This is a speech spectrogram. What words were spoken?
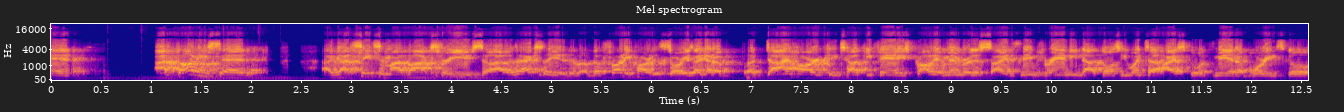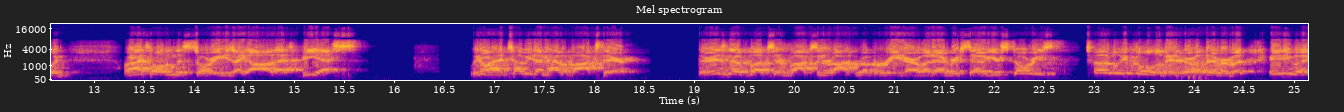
And I thought he said, I got seats in my box for you. So I was actually the, funny part of the story is I got a, a diehard Kentucky fan. He's probably a member of the site. His name's Randy Knuckles. He went to high school with me at a boarding school, and when I told him this story, he's like, "Oh, that's BS. We don't have Tubby doesn't have a box there. There is no Bucks or box and rock, rock arena or whatever. So your story's totally full of it or whatever. But anyway,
